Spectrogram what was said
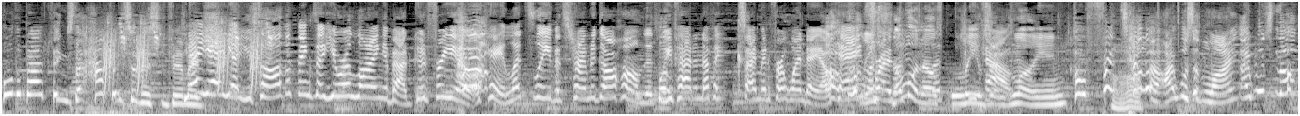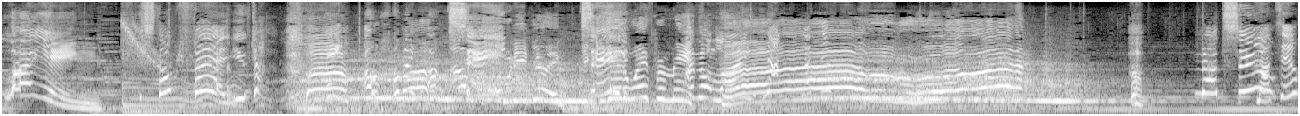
all the bad things that happened to this Yeah, village. yeah, yeah. Yeah. You saw all the things that you were lying about. Good for you. Okay, let's leave. It's time to go home. This- We've had enough excitement for one day. Okay, Oh, let's, Fred, let's- Someone else let's believes. I'm lying. Oh, Fred, tell her I wasn't lying. I was not lying. It's not fair. You. Uh, Oh, oh my God. Oh, See? What are you doing? See? Get away from me! I'm not lying. Ah! Natsu. Natsu?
